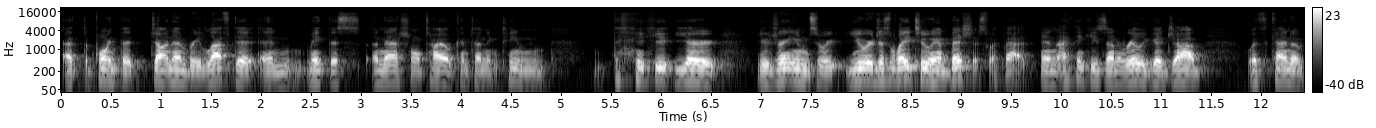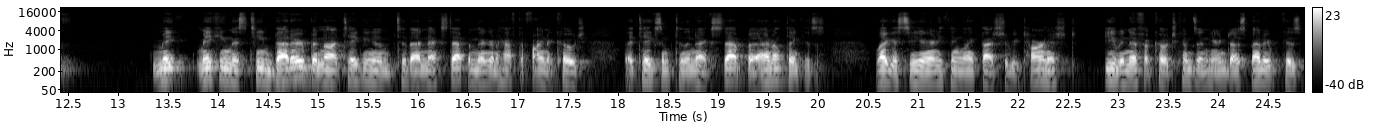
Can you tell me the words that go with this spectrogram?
at the point that Jon Embree left it and make this a national title contending team, your your dreams were you were just way too ambitious with that. And I think he's done a really good job with kind of make, making this team better, but not taking them to that next step. And they're going to have to find a coach that takes them to the next step. But I don't think his legacy or anything like that should be tarnished, even if a coach comes in here and does better, because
